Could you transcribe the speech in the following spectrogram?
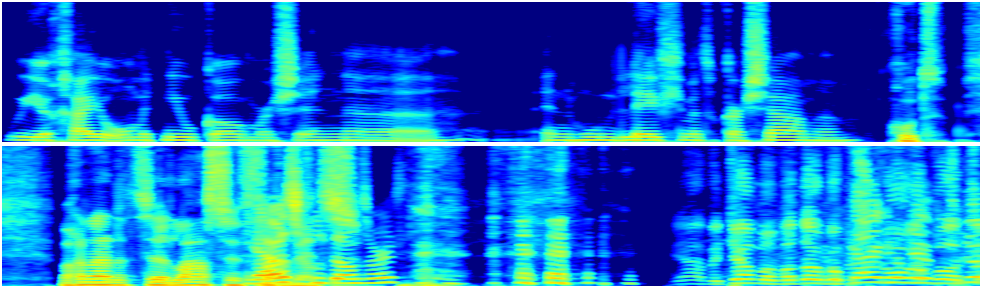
Hoe je, ga je om met nieuwkomers en, en hoe leef je met elkaar samen? Goed. We gaan naar het laatste ja, dat is een goed antwoord. Ja, wat jammer, want ook op het scorebord uh,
